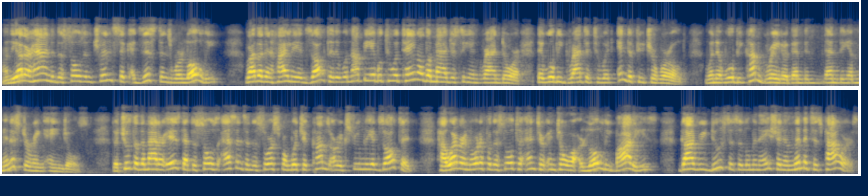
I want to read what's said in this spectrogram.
On the other hand, if the soul's intrinsic existence were lowly, rather than highly exalted, it will not be able to attain all the majesty and grandeur that will be granted to it in the future world, when it will become greater than the, than the administering angels. The truth of the matter is that the soul's essence and the source from which it comes are extremely exalted. However, in order for the soul to enter into our lowly bodies, God reduced its illumination and limits its powers,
